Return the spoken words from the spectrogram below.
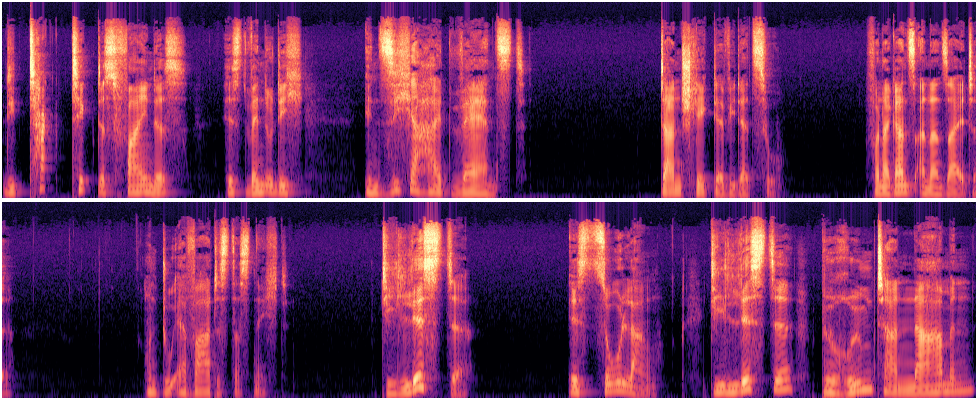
Die Taktik des Feindes ist, wenn du dich in Sicherheit wähnst, dann schlägt er wieder zu. Von einer ganz anderen Seite. Und du erwartest das nicht. Die Liste ist so lang. Die Liste berühmter Namen,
